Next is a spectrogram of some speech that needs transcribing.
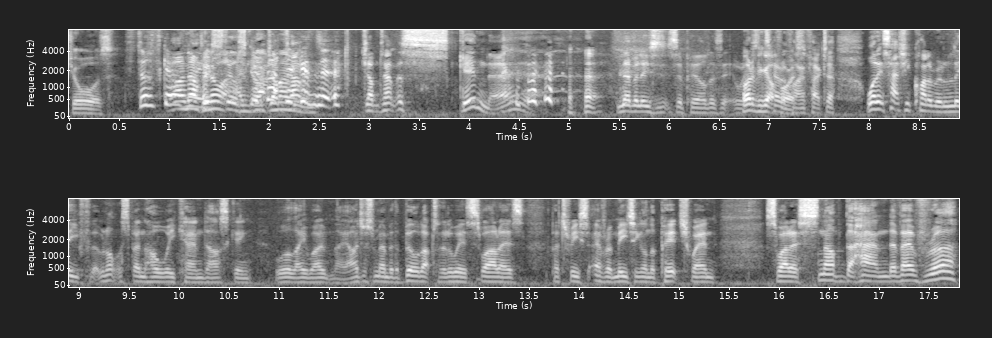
Jaws. Still scared. Oh, no, it's still scared. Jumped, out, isn't it? jumped out my skin there. Never loses its appeal, does it? What have you got for us? Factor. Well, it's actually quite a relief that we're not going to spend the whole weekend asking, will they, won't they? I just remember the build up to the Luis Suarez Patrice Evra meeting on the pitch when Suarez snubbed the hand of Evra,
